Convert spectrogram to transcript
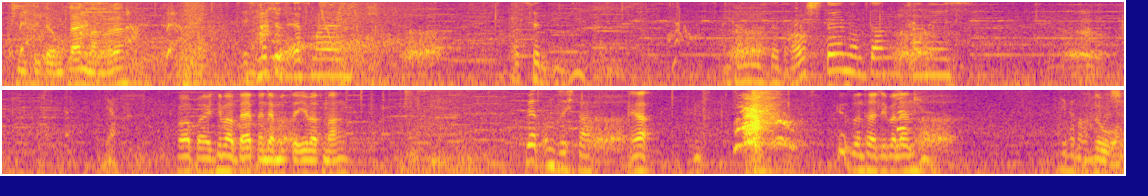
Muss sich ja um klein machen, oder? Ich muss jetzt erstmal was finden. Dann kann ich mich da draufstellen und dann kann ich. Wobei, ich nehme mal Batman, der muss ja eh was machen. wird unsichtbar. Ja. Gesundheit, lieber Len. Lieber So, Drachenbursche.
